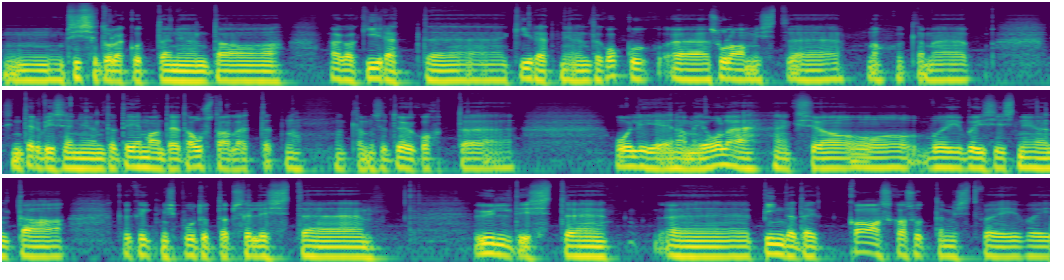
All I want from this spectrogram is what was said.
mm, sissetulekute nii-öelda väga kiiret, kiiret nii-öelda kokkusulamist äh, noh, ütleme siin tervise nii-öelda teemade taustal, et, et noh, ütleme see töökoht äh, oli, enam ei ole, eks ju, või, või siis nii-öelda ka kõik, mis puudutab sellist äh, üldist äh, pindade kaaskasutamist või, või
